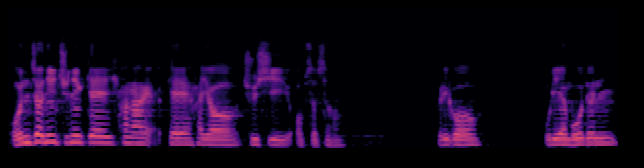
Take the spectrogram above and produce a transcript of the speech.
온전히 주님께 향하게 하여 주시옵소서. 그리고 우리의 모든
